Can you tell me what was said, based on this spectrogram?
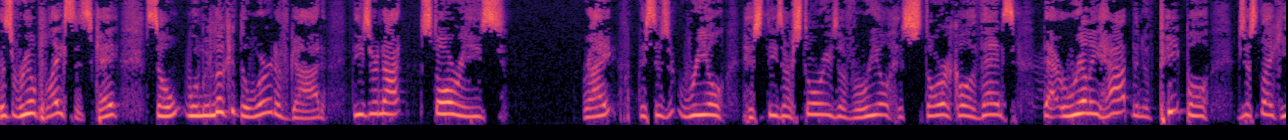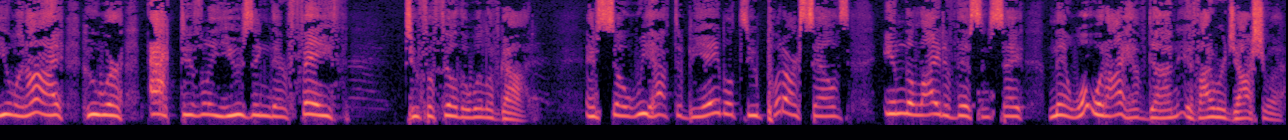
There's real places, okay? So when we look at the Word of God, these are not stories, right? This is real, these are stories of real historical events that really happened of people just like you and I who were actively using their faith to fulfill the will of God. And so we have to be able to put ourselves in the light of this and say, man, what would I have done if I were Joshua?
